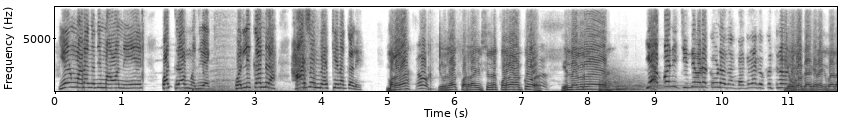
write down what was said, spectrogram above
ಏನ್ ಮಾಡಂಗದಿ ಮಾವನಿ? ಕೊಟ್ರ ಮದ್ವೆ ಕೊಡ್ಲಿಕ್ಕಂದ್ರ ಹಾರ್ಸೊಂದ್ ಹೋಗ್ತೀನ ಕಡೆ ಮಗಳ ಇವನ್ನ ಕೊಡದಾಗ ಇಡ್ಸಿದ್ರ ಕೊಡದಾಗ ಹಾಕು. ಇಲ್ಲಾಂದ್ರ ಏ ಅಪ್ಪ ನೀ ಚಿಂತೆ ಮಾಡಕ್ ಕೂಡ ನಾ ಗಗನಾಗ ಕೂತ್ ನೋಡು. ಯವ್ವ ಗಗರಾಗಿ ಬೇಡ.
